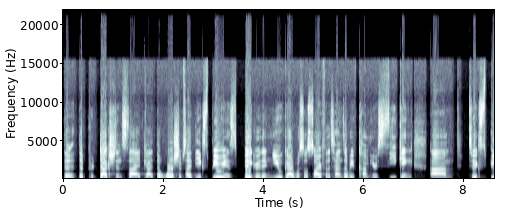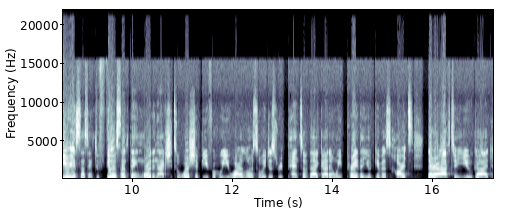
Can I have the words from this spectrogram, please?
the, the production side, God, the worship side, the experience bigger than you, God. We're so sorry for the times that we've come here seeking um, to experience something, to feel something more than actually to worship you for who you are, Lord. So we just repent of that, God, and we pray that you would give us hearts that are after you, God.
